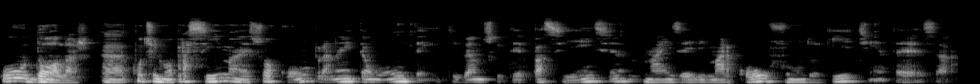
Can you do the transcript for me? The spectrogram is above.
o dólar uh, continua para cima, é só compra, né? Então ontem tivemos que ter paciência, mas ele marcou o fundo aqui, tinha até essa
